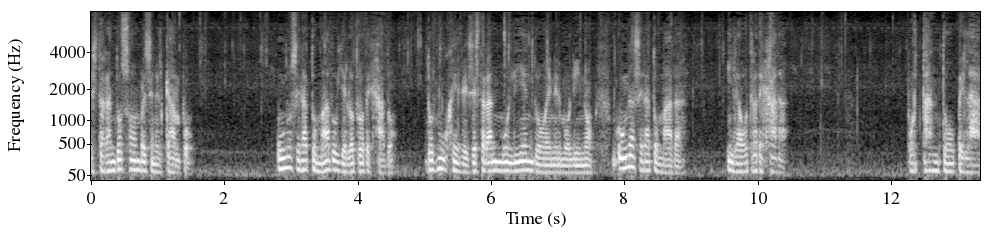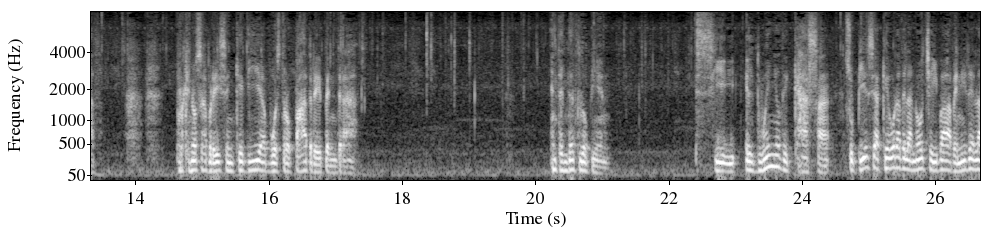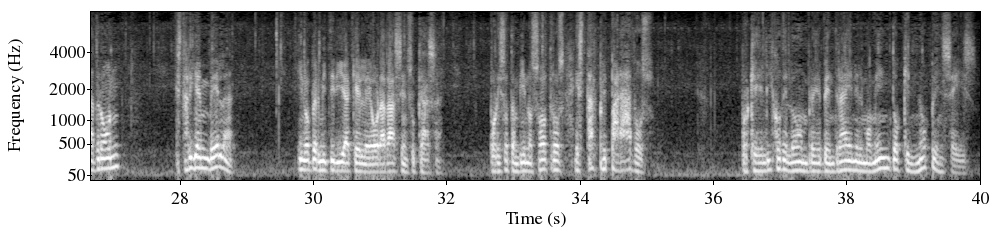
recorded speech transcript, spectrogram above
Estarán dos hombres en el campo. Uno será tomado y el otro dejado. Dos mujeres estarán moliendo en el molino. Una será tomada y la otra dejada. Por tanto, velad, porque no sabréis en qué día vuestro Padre vendrá. Entendedlo bien. Si el dueño de casa supiese a qué hora de la noche iba a venir el ladrón, estaría en vela y no permitiría que le horadase en su casa. Por eso también nosotros, estar preparados, Porque el Hijo del Hombre vendrá en el momento que no penséis.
